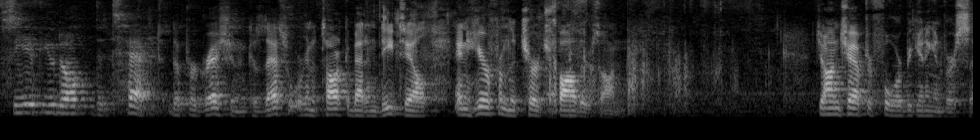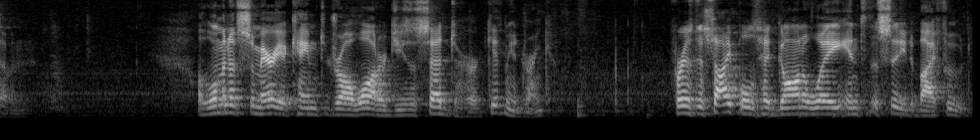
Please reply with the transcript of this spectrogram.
See if you don't detect the progression, because that's what we're going to talk about in detail and hear from the church fathers on. John chapter 4, beginning in verse 7. A woman of Samaria came to draw water. Jesus said to her, Give me a drink. For his disciples had gone away into the city to buy food.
